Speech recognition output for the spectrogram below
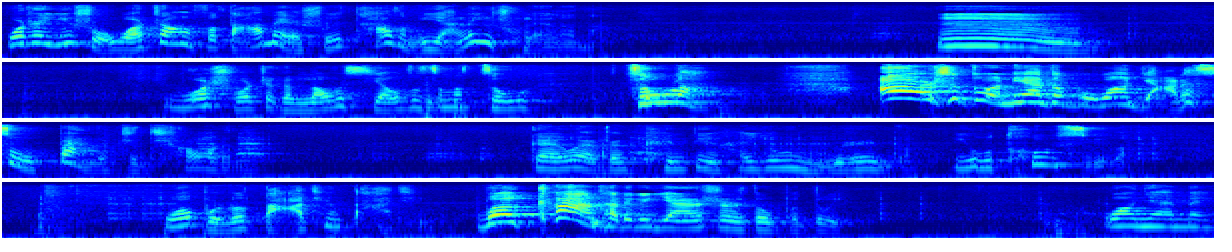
我这一说，我丈夫打卖水，他怎么眼泪出来了呢？嗯，我说这个老小子怎么走走了？二十多年都不往家里送半个纸条了呢？在外边肯定还有女人吧，有头绪吧。我不如打听打听。我看他这个眼神都不对。王年梅，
